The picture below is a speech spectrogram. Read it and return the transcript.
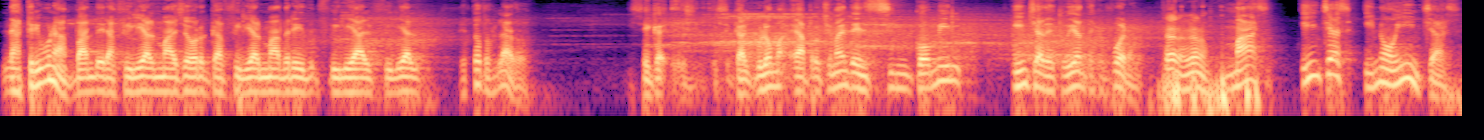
las tribunas, banderas filial Mallorca, filial Madrid, filial, filial, de todos lados. Se, se calculó ma- aproximadamente en 5.000 hinchas de estudiantes que fueron Claro, claro. más hinchas y no hinchas.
